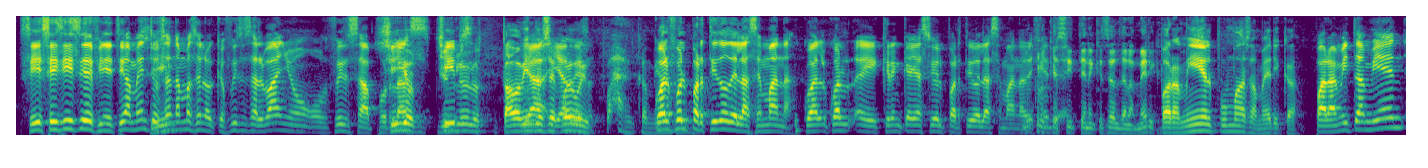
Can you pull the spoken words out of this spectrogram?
Sí, sí, sí, sí, definitivamente. O sea, nada más en lo que fuiste al baño o fuiste a por Sí, las yo chips. estaba viendo ese juego y. ¿Cuál fue el partido de la semana? ¿Cuál, cuál eh, creen que haya sido el partido de la semana? Yo creo que sí tiene que ser el del América. Para mí el Pumas América. Para mí también,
